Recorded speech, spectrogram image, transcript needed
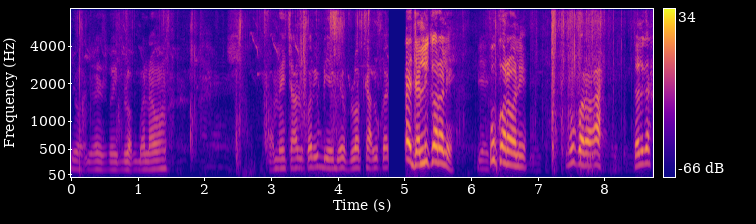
જો જયેશભાઈ બ્લોગ બનાવવા અમે ચાલુ કર્યું બે બે બ્લોગ ચાલુ કરી એ જલ્દી કરો લે શું કરો લે? શું કરો? આ જલ્દી કર.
